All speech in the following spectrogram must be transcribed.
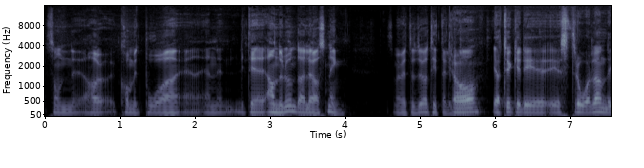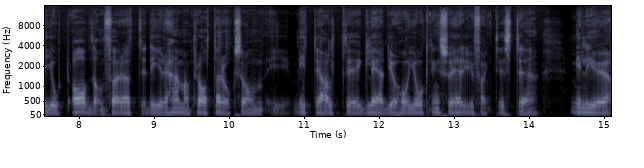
som har kommit på en, en lite annorlunda lösning. Som jag vet att du har tittat lite Ja, på. jag tycker det är strålande gjort av dem för att det är ju det här man pratar också om. Mitt i allt eh, glädje och hojåkning så är det ju faktiskt eh, miljö,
